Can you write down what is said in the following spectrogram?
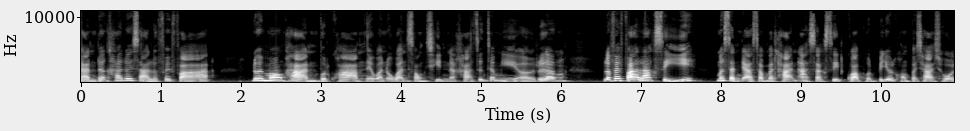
กันเรื่องค่าโดยสารรถไฟฟ้า โดยมองผ่านบทความในวันวันสองชิ้นนะคะ ซึ่งจะมีเเรื่องรถไฟฟ้าหลากสี เมื่อสัญญาสัมปทานอาจศักดิ์สิทธิ์กว่าผลประโยชน์ของประชาชน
